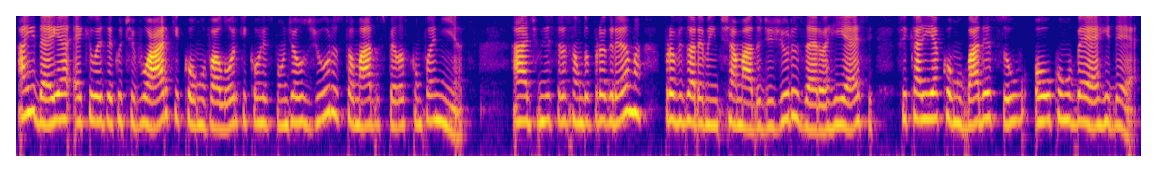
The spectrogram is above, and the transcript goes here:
A ideia é que o executivo arque com o valor que corresponde aos juros tomados pelas companhias. A administração do programa, provisoriamente chamado de Juro Zero RS, ficaria com o Badesul ou com o BRDE.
